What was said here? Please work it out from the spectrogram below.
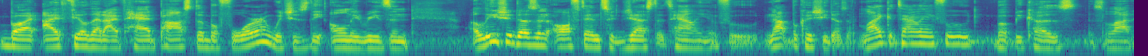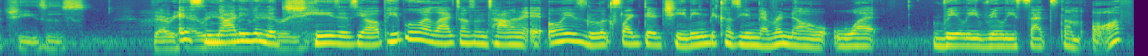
but I feel that I've had pasta before, which is the only reason Alicia doesn't often suggest Italian food. Not because she doesn't like Italian food, but because there's a lot of cheeses. Very It's not even the cheeses, y'all. People who are lactose intolerant, it always looks like they're cheating because you never know what really, really sets them off.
